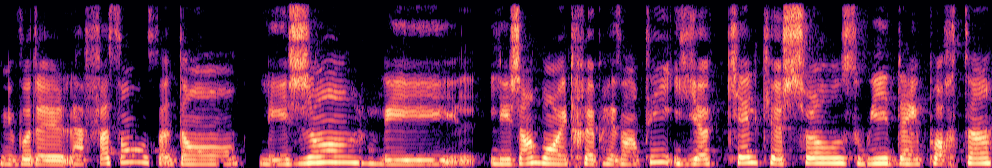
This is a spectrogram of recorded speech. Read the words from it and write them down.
au niveau de la façon dont les gens, les, les gens vont être représentés, il y a quelque chose, oui, d'important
